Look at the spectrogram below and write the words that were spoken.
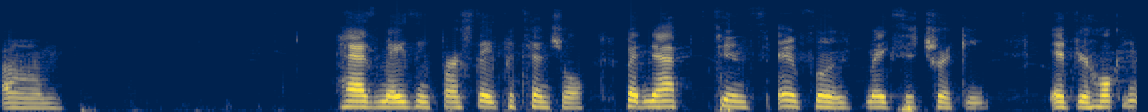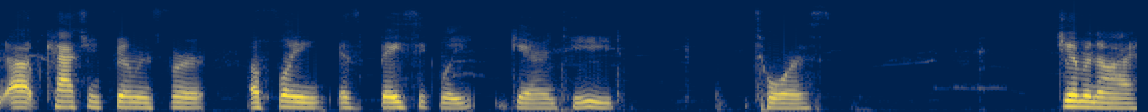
um, has amazing first date potential, but Neptune's influence makes it tricky. If you're hooking up, catching feelings for a fling is basically guaranteed. Taurus. Gemini.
